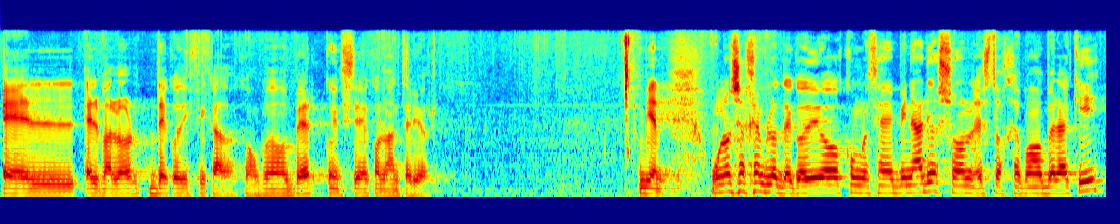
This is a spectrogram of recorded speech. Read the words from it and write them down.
el, el valor decodificado, como podemos ver coincide con lo anterior. Bien, unos ejemplos de códigos convolucionales binarios son estos que podemos ver aquí,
